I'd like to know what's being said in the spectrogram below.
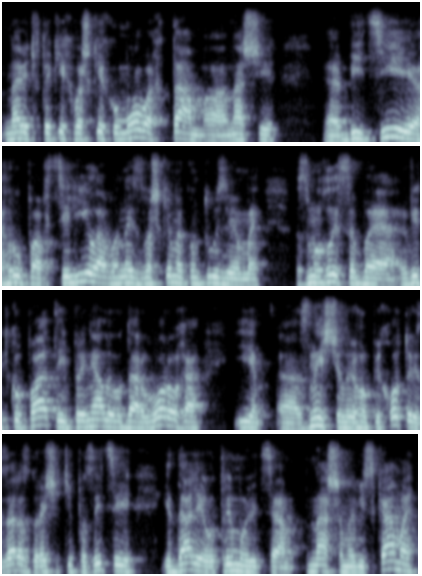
навіть в таких важких умовах там наші е, бійці, група вціліла. Вони з важкими контузіями змогли себе відкупати і прийняли удар ворога і е, знищили його піхоту. І зараз, до речі, ті позиції і далі отримуються нашими військами.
